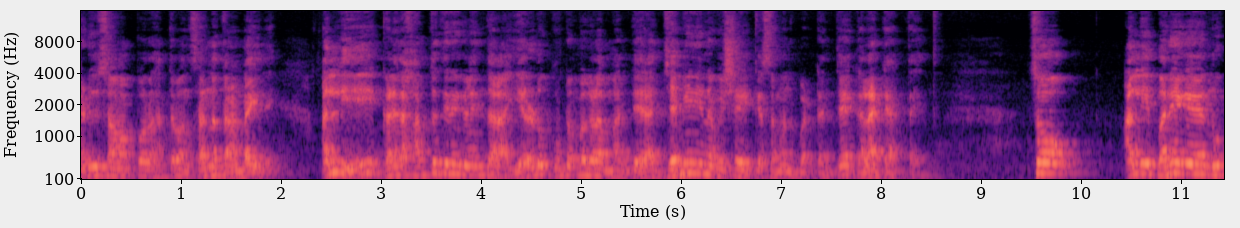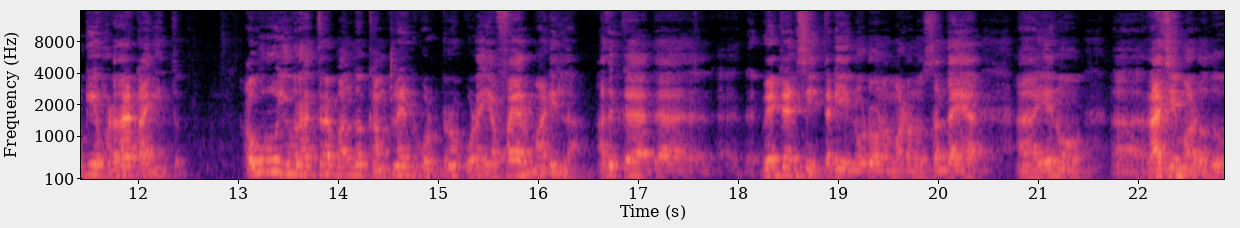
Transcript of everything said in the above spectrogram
ಅಡವಿ ಸೋಮಾಪುರ ಹತ್ತಿರ ಒಂದು ಸಣ್ಣ ತಾಂಡ ಇದೆ. ಅಲ್ಲಿ ಕಳೆದ ಹತ್ತು ದಿನಗಳಿಂದ ಎರಡು ಕುಟುಂಬಗಳ ಮಧ್ಯೆ ಜಮೀನಿನ ವಿಷಯಕ್ಕೆ ಸಂಬಂಧಪಟ್ಟಂತೆ ಗಲಾಟೆ ಆಗ್ತಾ ಇತ್ತು. ಸೊ ಅಲ್ಲಿ ಮನೆಗೆ ನುಗ್ಗಿ ಹೊಡೆದಾಟ ಆಗಿತ್ತು. ಅವರು ಇವ್ರ ಹತ್ರ ಬಂದು ಕಂಪ್ಲೇಂಟ್ ಕೊಟ್ಟರು ಕೂಡ ಎಫ್ ಐ ಆರ್ ಮಾಡಿಲ್ಲ. ಅದಕ್ಕೆ ವೇಟ್ ಆ್ಯಂಡ್ ಸಿ, ತಡಿ ನೋಡೋಣ ಮಾಡೋಣ, ಸಂದಾಯ ಏನು ರಾಜಿ ಮಾಡೋದು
